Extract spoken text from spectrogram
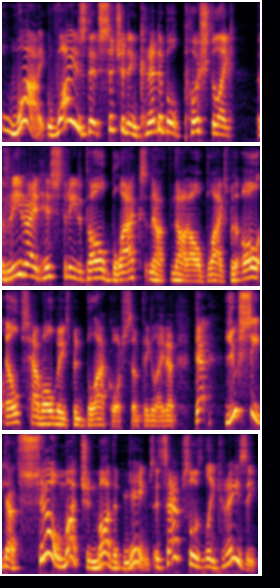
why? Why is there such an incredible push to, like, rewrite history that all blacks, no, not all blacks, but all elves have always been black or something like that? That You see that so much in modern games. It's absolutely crazy.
